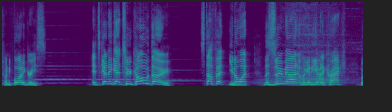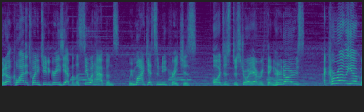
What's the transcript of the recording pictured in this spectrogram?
24 degrees. It's gonna get too cold though. Stuff it. You know what? Let's zoom out and we're gonna give it a crack. We're not quite at 22 degrees yet, but let's see what happens. We might get some new creatures. Or just destroy everything. Who knows? A Corellium!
